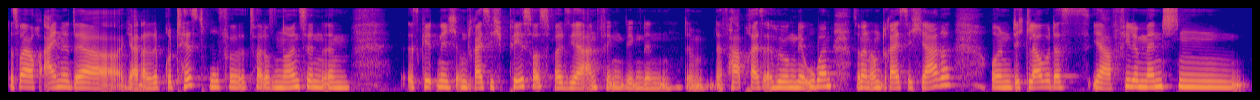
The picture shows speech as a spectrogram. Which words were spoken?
das war auch eine der, ja, einer der Protestrufe 2019. Ähm, es geht nicht um 30 Pesos, weil sie ja anfingen wegen den, dem, der Fahrpreiserhöhung der U-Bahn, sondern um 30 Jahre. Und ich glaube, dass ja viele Menschen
